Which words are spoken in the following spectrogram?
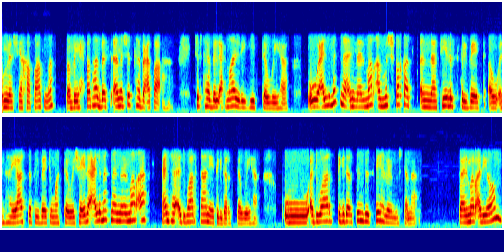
امنا الشيخة فاطمة ربي يحفظها بس أنا شفتها بعطائها شفتها بالأعمال اللي هي تسويها. وعلمتنا إن المرأة مش فقط انها تجلس في البيت أو إنها جالسه في البيت وما تسوي شيء لا علمتنا إن المرأة عندها أدوار ثانية تقدر تسويها وأدوار تقدر تنجز فيها للمجتمع. فالمرأة اليوم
